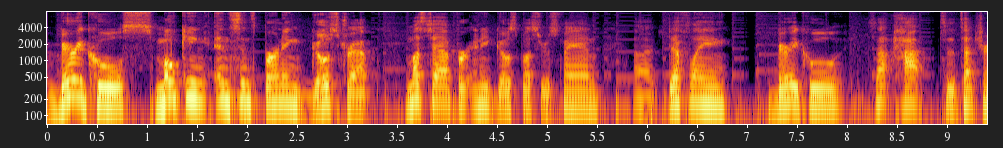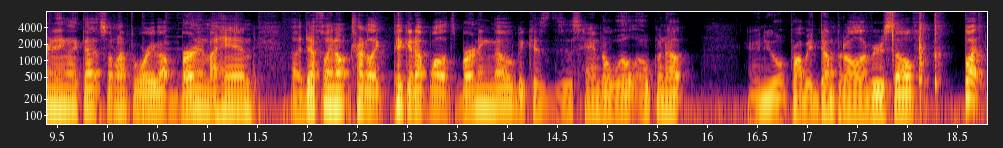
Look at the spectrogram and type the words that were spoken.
Very cool, smoking, incense burning ghost trap. Must have for any Ghostbusters fan. Uh, definitely very cool. It's not hot to the touch or anything like that, so I don't have to worry about burning my hand. Uh, definitely don't try to like pick it up while it's burning though, because this handle will open up and you'll probably dump it all over yourself. But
